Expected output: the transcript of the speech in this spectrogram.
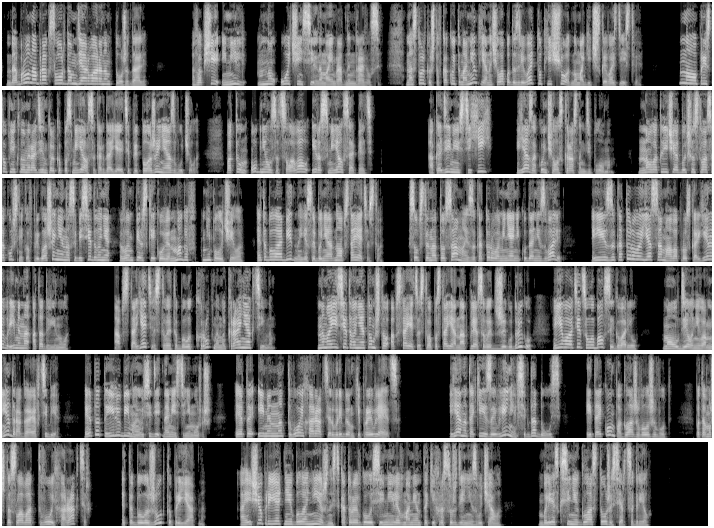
Добро на брак с лордом Диарвараном тоже дали. Вообще, Эмиль, ну, очень сильно моим родным нравился. Настолько, что в какой-то момент я начала подозревать тут еще одно магическое воздействие. Но преступник номер один только посмеялся, когда я эти предположения озвучила. Потом обнял, зацеловал и рассмеялся опять. Академию стихий я закончила с красным дипломом. Но в отличие от большинства сокурсников, приглашение на собеседование в имперский ковен магов не получила. Это было обидно, если бы не одно обстоятельство – Собственно, то самое, из-за которого меня никуда не звали, и из-за которого я сама вопрос карьеры временно отодвинула. Обстоятельство это было крупным и крайне активным. На мои сетования о том, что обстоятельство постоянно отплясывает джигу-дрыгу, его отец улыбался и говорил, мол, дело не во мне, дорогая, а в тебе. Это ты, любимая, усидеть на месте не можешь. Это именно твой характер в ребенке проявляется. Я на такие заявления всегда дулась и тайком поглаживала живот, потому что слова «твой характер» — это было жутко приятно. А еще приятнее была нежность, которая в голосе Эмиля в момент таких рассуждений звучала. Блеск синих глаз тоже сердце грел.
